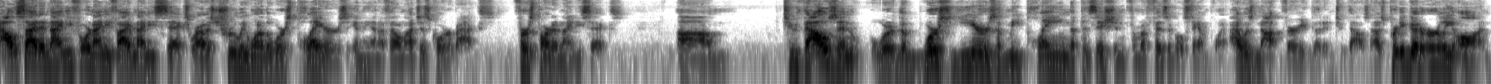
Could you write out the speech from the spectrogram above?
outside of 94, 95, 96, where I was truly one of the worst players in the NFL, not just quarterbacks, first part of 96. Um, 2000 were the worst years of me playing the position from a physical standpoint. I was not very good in 2000. I was pretty good early on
